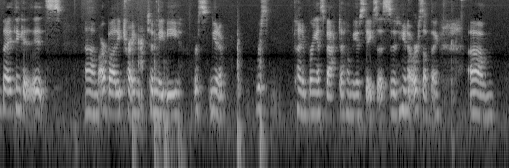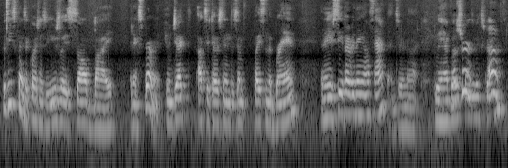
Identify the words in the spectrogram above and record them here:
but I think it, it's um, our body trying to maybe res- you know res- kind of bring us back to homeostasis, you know, or something. Um, But these kinds of questions are usually solved by an experiment. You inject oxytocin into some place in the brain, and then you see if everything else happens or not. Do we have Well, those sure. kinds of experiments? Um,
